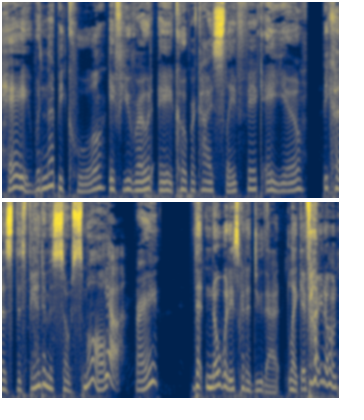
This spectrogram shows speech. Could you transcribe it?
hey, wouldn't that be cool if you wrote a Cobra Kai slave fic AU? Because the fandom is so small, yeah right? That nobody's going to do that. Like, if I don't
